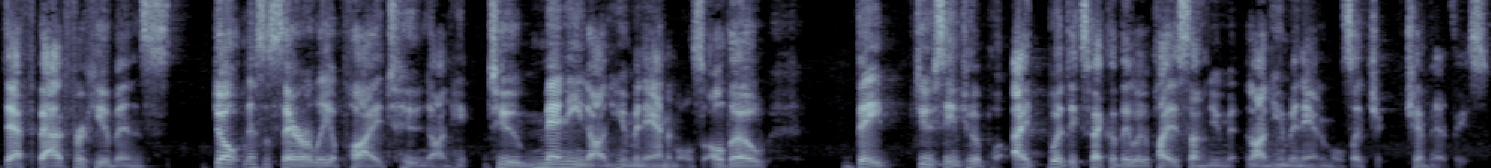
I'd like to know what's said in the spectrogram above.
death bad for humans don't necessarily apply to non to many non-human animals although they do seem to apply, i would expect that they would apply to some non-human animals like ch- chimpanzees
